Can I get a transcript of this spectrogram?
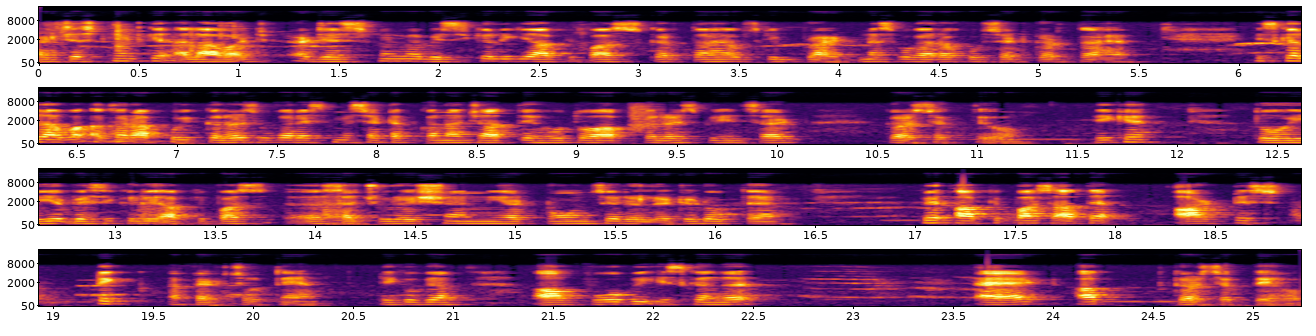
एडजस्टमेंट के अलावा एडजस्टमेंट में बेसिकली ये आपके पास करता है उसकी ब्राइटनेस वगैरह को सेट करता है। इसके अलावा अगर आप कोई कलर्स वगैरह इसमें सेटअप करना चाहते हो तो आप कलर्स भी इंसर्ट कर सकते हो, ठीक है? तो ये बेसिकली आपके पास सेचुरेशन या टोन से रिलेटेड होता है। फिर आपके पास आता है आर्टिस्टिक इफेक्ट्स होते हैं, ठीक हो गया? आप वो भी इसके अंदर एड अप कर सकते हो।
